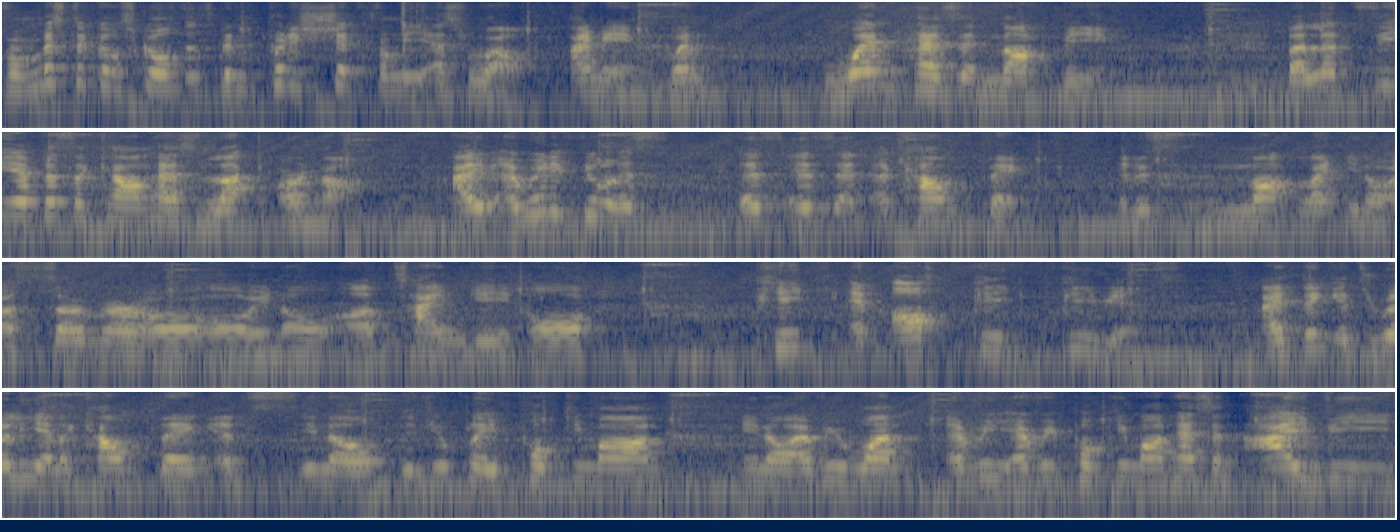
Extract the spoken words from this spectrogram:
For mystical scrolls, it's been pretty shit for me as well. I mean, when when has it not been? But let's see if this account has luck or not. I, I really feel it's, it's, it's an account thing. It is not like, you know, a server or, or you know, a time gate or peak and off-peak periods. I think it's really an account thing. It's, you know, if you play Pokemon, you know, everyone, every every Pokemon has an IV,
